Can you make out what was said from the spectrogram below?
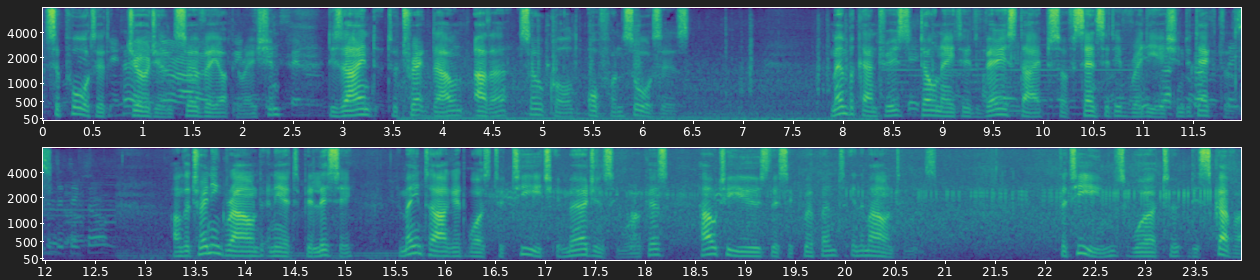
supported Georgian survey operation designed to track down other so-called orphan sources. Member countries donated various types of sensitive radiation detectors. On the training ground near Tbilisi, the main target was to teach emergency workers how to use this equipment in the mountains. The teams were to discover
